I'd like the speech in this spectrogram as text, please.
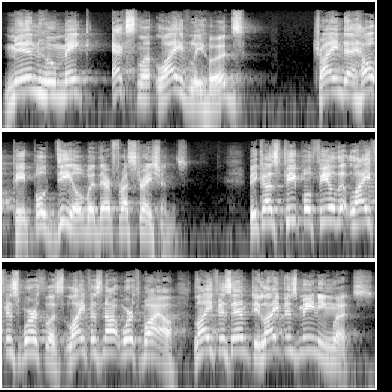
men who make excellent livelihoods trying to help people deal with their frustrations. Because people feel that life is worthless, life is not worthwhile, life is empty, life is meaningless.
